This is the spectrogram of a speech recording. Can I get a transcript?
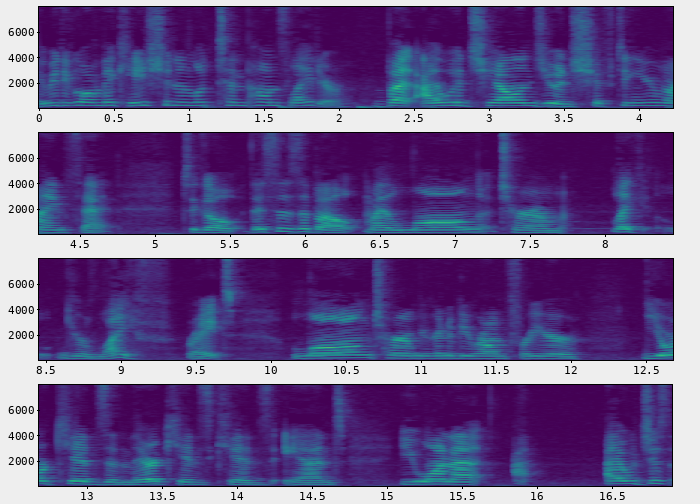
maybe to go on vacation and look 10 pounds lighter. But I would challenge you in shifting your mindset to go, this is about my long term, like your life, right? Long term, you're going to be around for your your kids and their kids' kids, and you want to. I, I would just,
